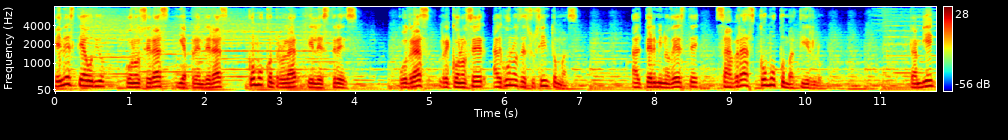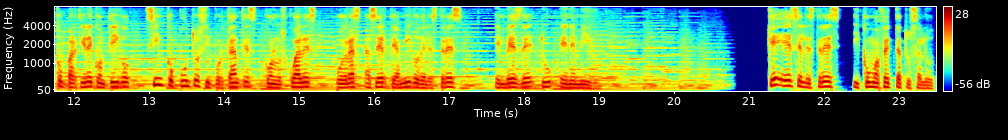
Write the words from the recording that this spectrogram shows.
En este audio conocerás y aprenderás cómo controlar el estrés. Podrás reconocer algunos de sus síntomas. Al término de este, sabrás cómo combatirlo. También compartiré contigo cinco puntos importantes con los cuales podrás hacerte amigo del estrés en vez de tu enemigo. ¿Qué es el estrés y cómo afecta tu salud?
